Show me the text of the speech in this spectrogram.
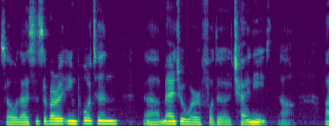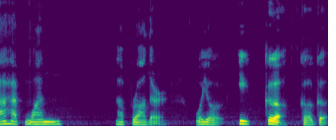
so this is a very important uh, major word for the Chinese. Uh, I have one uh, brother. 我有一个哥哥。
